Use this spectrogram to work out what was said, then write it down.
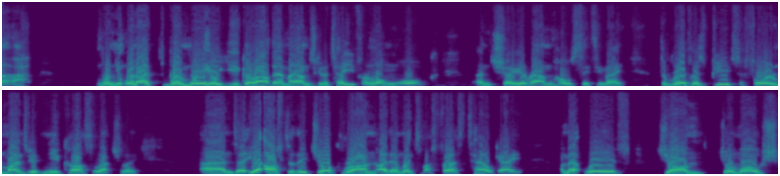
Uh, when you, when I when we or you go out there, mate, I'm just going to take you for a long walk and show you around the whole city, mate. The river's beautiful. It reminds me of Newcastle, actually. And uh, yeah, after the jog run, I then went to my first tailgate. I met with John, John Walsh,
